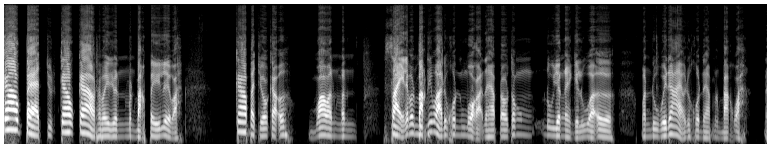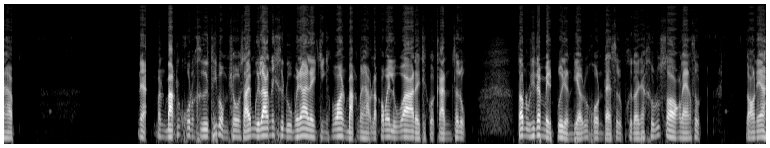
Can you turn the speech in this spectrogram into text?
เก้าแปดจุดเก้าเก้าทำไมมันมันบักไปเรื่อยวะเก้าแปดจุดเก้าเก้าเออผมว่ามันมัน ใส่แล้วมันบักนี่หว่าทุกคนหมวกอะนะครับ เราต้องดูยังไงถึงจะรู้ว่าเออ มันดูไม่ได้อทุกคนนะครับ มันบักว่ะนะครับ เนี่ยมันบักทุกคนคือที่ผมโชว์ซ้ายมือล่างนี่คือดูไม่ได้เลยจริงเพราะว่ามันบักนะครับ แล้วก็ไม่รู้ว่าอะไรถึกกว่ากันสรุป ต้องดูที่ดาเมจปืนอย่างเดียวทุกคนแต่สรุปคือตอนนี้คือลูกซองแรงสุดลองเนี้ย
